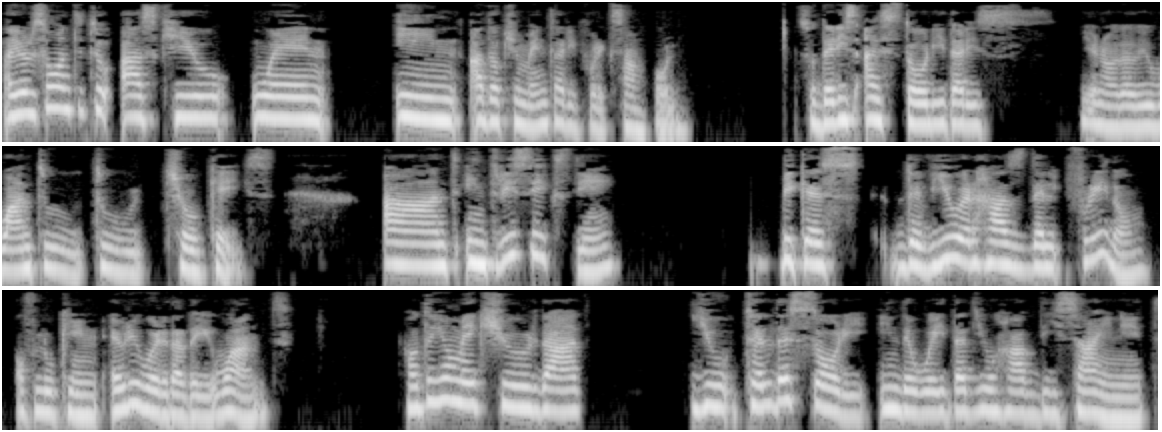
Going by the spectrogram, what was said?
I also wanted to ask you when in a documentary, for example, so there is a story that is, you know, that we want to, to showcase. And in 360, because the viewer has the freedom of looking everywhere that they want, how do you make sure that you tell the story in the way that you have designed it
